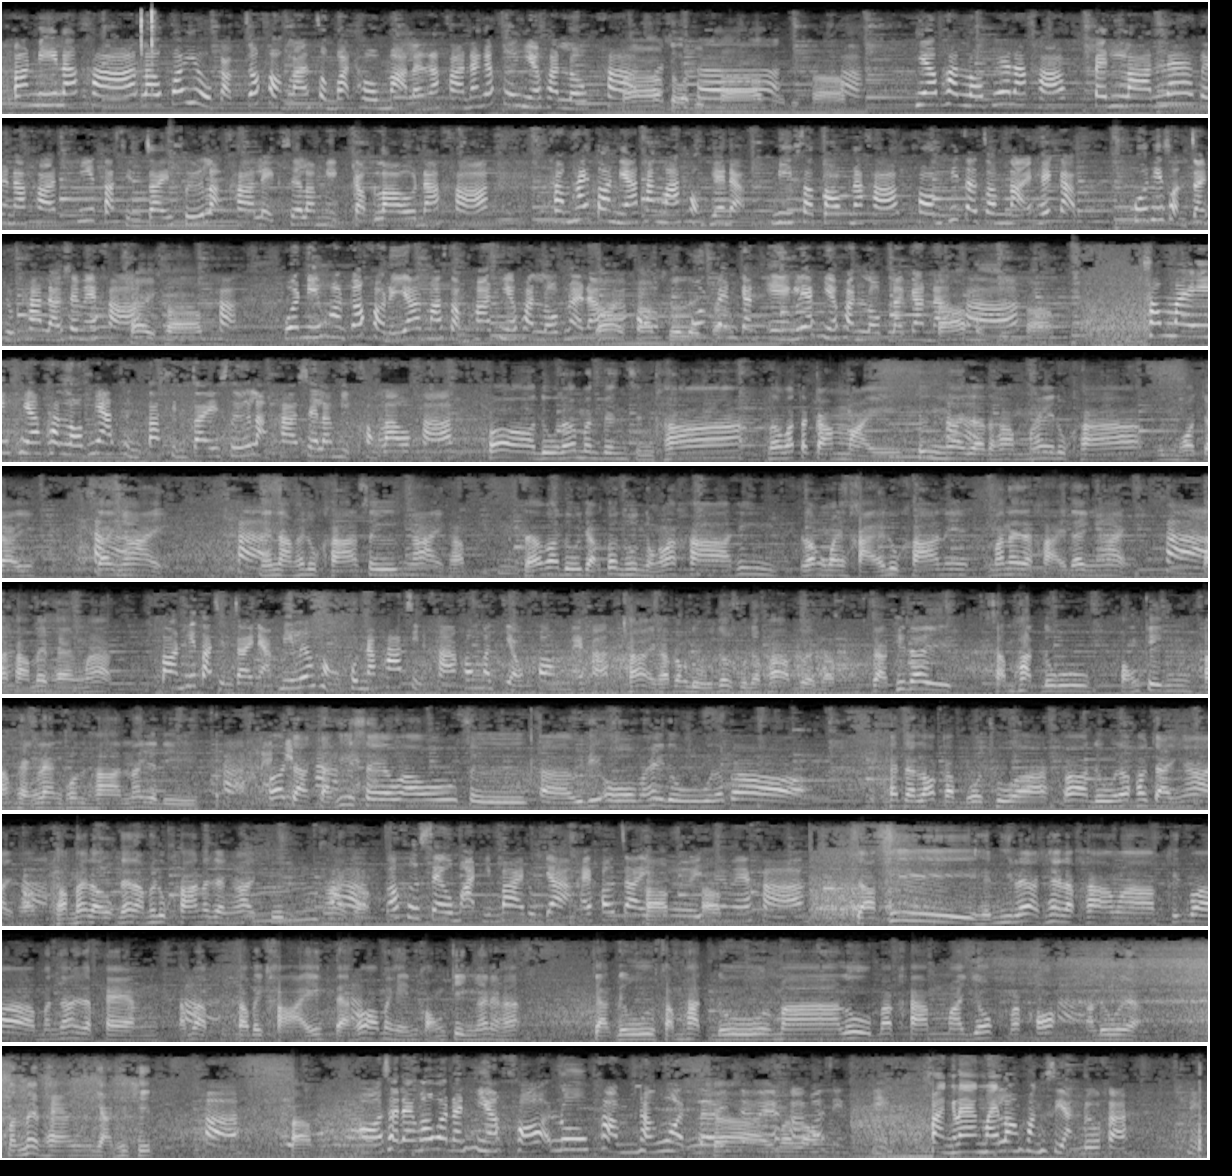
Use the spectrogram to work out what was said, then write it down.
ตอนนี้นะคะ ก็อยู่กับเจ้าของร้านสมบัติโฮมมาร์ทแล้วนะคะ นั่นก็คือเฮียพันลบค่ะครับสวัสดีครับสวัสดีครับค่ะเฮียพันลบเนี่ยนะคะ เป็นร้านแรกเลยนะคะ ที่ตัดสินใจซื้อหลังคาเหล็กเซรามิกกับเรานะคะทำให้ตอนนี้ทางร้านของเฮียเนี่ยมีสต็อกนะคะ พร้อมที่จะจำหน่ายให้กับผู้ที่สนใจทุกท่านแล้วใช่ไหมคะใช่ครับค่ะ วันนี้พรก็ขออนุญาตมาสัมภาษณ์เฮียพันลบหน่อยนะได้คะครับขอเชิญเลยพูดครับเป็นกันเองเรียกเฮียพันลบแล้วกันคนะรับขคะ ฮียพันลบเนี่ยถึงตัดสินใจซื้อหลังคาเซรามิกของเราคะก็ดูแล้วมันเป็นสินค้านวัตกรรมใหม่ ซึ่งน่าจะทำให้ลูกค้าพึงพอใจได้ง่ายค่ะแนะนำให้ลูกค้าซื้อง่ายครับ แล้วก็ดูจากต้นทุนของราคาที่ต้องไปขายให้ลูกค้านี่มันน่าจะขายได้ง่ายค่ะราคาไม่แพงมาก ตอนที่ตัดสินใจเนี่ยมีเรื่องของคุณภาพสินค้าเข้ามาเกี่ยวข้องไหมคะ ใช่ครับต้องดูเรื่องคุณภาพด้วยครับ จากที่ได้สัมผัสดูของจริงความแข็งแรงทนทานน่าจะดี ค่ะก็จากจากที่เซลล์เอาสื่อเอ่อวิดีโอมาให้ดูแล้วก็ แคตตาล็อกกับโบรชัวร์ก็ดูแล้วเข้าใจง่ายครับทำให้เราแนะนำให้ลูกค้าน่าจะง่ายขึ้นอืมง่ายครับ ก็คือเซลล์มาอธิบายทุกอย่างให้เข้าใจครับเลยครับ ใช่ไหมคะ จากที่เห็นทีแรกให้ราคามาคิดว่ามันน่าจะแพงสำหรับเราไปขาย แต่พอมาเห็นของจริงแล้วนะฮะจากดูสัมผัสดูมารูปมาคำมายกมาเคาะมาดูเนี่ยมันไม่แพงอย่างที่คิดค่ะ ครับ อ๋อ แสดงว่าวันนั้นเฮียเคาะลูกคำทั้งหมดเลยใช่ใช่ไหมมาคะลอง ว่าสินี่ฝั่งแรงไหมลองฟังเสียงดูค่ะ นี่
